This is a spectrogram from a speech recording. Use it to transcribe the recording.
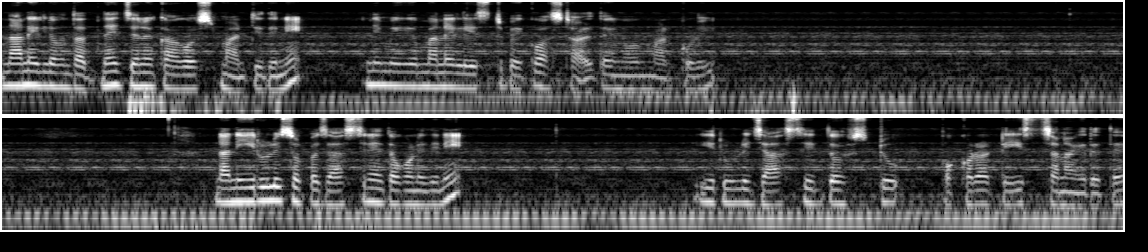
ನಾನಿಲ್ಲಿ ಒಂದು ಹದಿನೈದು ಜನಕ್ಕೆ ಆಗೋಷ್ಟು ಮಾಡ್ತಿದ್ದೀನಿ. ನಿಮಗೆ ಮನೇಲಿ ಎಷ್ಟು ಬೇಕೋ ಅಷ್ಟು ಅಳತೆಗೆ ನೋಡಿ ಮಾಡ್ಕೊಳ್ಳಿ. ನಾನು ಈರುಳ್ಳಿ ಸ್ವಲ್ಪ ಜಾಸ್ತಿನೇ ತೊಗೊಂಡಿದ್ದೀನಿ. ಈರುಳ್ಳಿ ಜಾಸ್ತಿ ಇದ್ದಷ್ಟು ಪಕೋಡ ಟೇಸ್ಟ್ ಚೆನ್ನಾಗಿರುತ್ತೆ.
